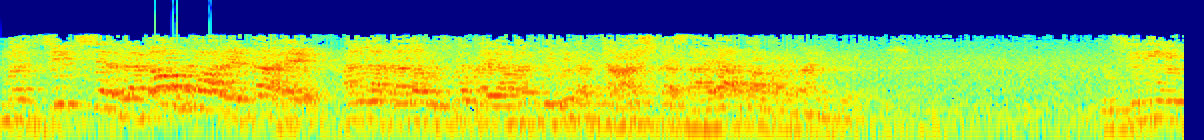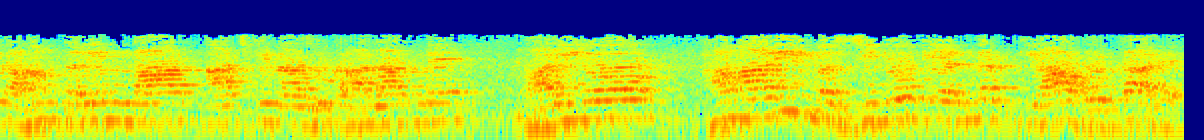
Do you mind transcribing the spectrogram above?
مسجد سے لگا ہوا رہتا ہے، اللہ تعالیٰ اس کو قیامت کے دن اپنے عرش کا سایہ عطا فرمائیں گے۔ دوسری ایک اہم ترین بات آج کے نازک حالات میں بھائیوں ہماری مسجدوں کے اندر کیا ہوتا ہے؟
